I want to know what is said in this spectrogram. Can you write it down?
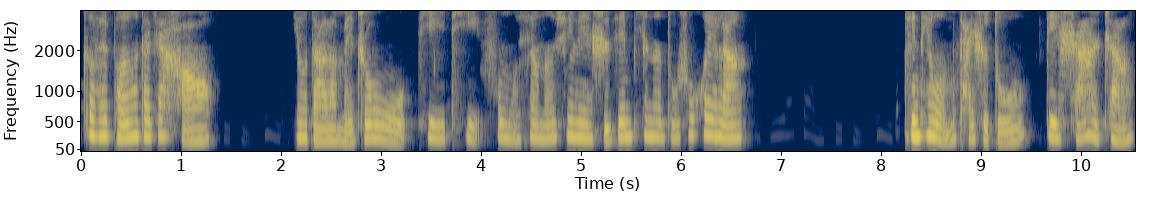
各位朋友，大家好！又到了每周五 PET 父母效能训练时间篇的读书会啦。今天我们开始读第十二章：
